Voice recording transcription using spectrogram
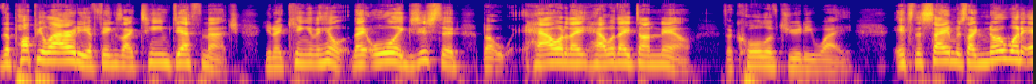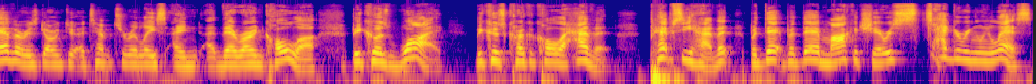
The popularity of things like Team Deathmatch, you know, King of the Hill, they all existed, but how are they how are they done now? The Call of Duty way. It's the same as like no one ever is going to attempt to release a, their own cola because why? Because Coca Cola have it. Pepsi have it, but their but their market share is staggeringly less.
